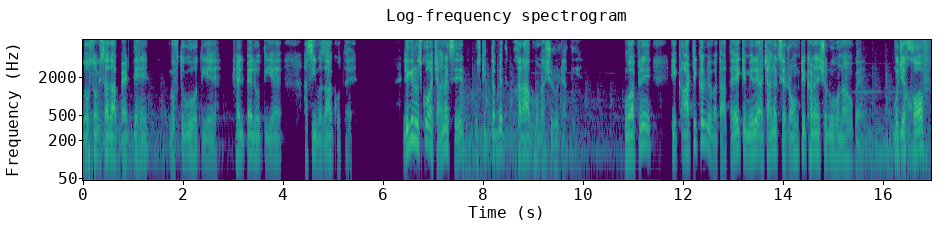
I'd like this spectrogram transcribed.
दोस्तों के साथ आप बैठते हैं, गुफ्तगु होती है हेल पहल होती है, हँसी मज़ाक होता है। लेकिन उसको अचानक से उसकी तबीयत ख़राब होना शुरू हो जाती है। वो अपने एक आर्टिकल में बताता है कि मेरे अचानक से रोंगटे खड़े शुरू होना हो गए, मुझे खौफ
